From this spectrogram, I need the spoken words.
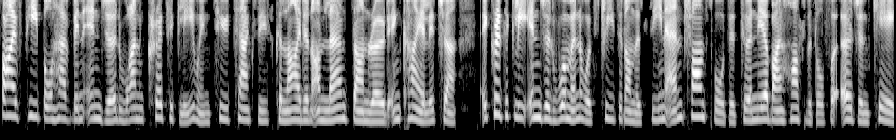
Five people have been injured, one critically, when two taxis collided on Lansdowne Road in Khayelitsha. A critically injured woman was treated on the scene and transported to a nearby hospital for urgent care.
